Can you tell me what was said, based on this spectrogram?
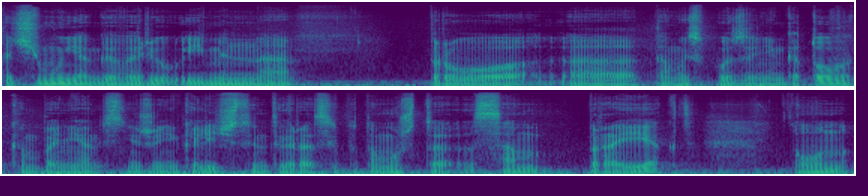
почему я говорю именно про а, там, использование готовых компонентов, снижение количества интеграции? Потому что сам проект, он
